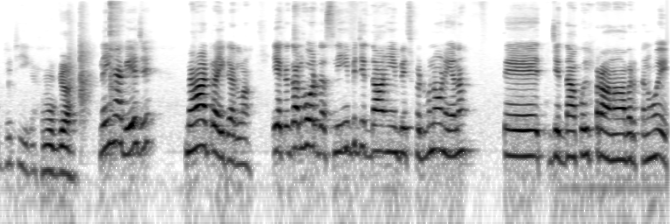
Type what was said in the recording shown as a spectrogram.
ਅੱਗੇ ਠੀਕ ਆ ਹੋ ਗਿਆ ਨਹੀਂ ਹੈਗੇ ਜੇ ਮੈਂ ਹਾਂ ਟਰਾਈ ਕਰ ਲਾਂ ਇੱਕ ਗੱਲ ਹੋਰ ਦੱਸਣੀ ਸੀ ਵੀ ਜਿੱਦਾਂ ਅਸੀਂ ਬਿਸਕੁਟ ਬਣਾਉਣੇ ਆ ਨਾ ਤੇ ਜਿੱਦਾਂ ਕੋਈ ਪੁਰਾਣਾ ਬਰਤਨ ਹੋਏ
